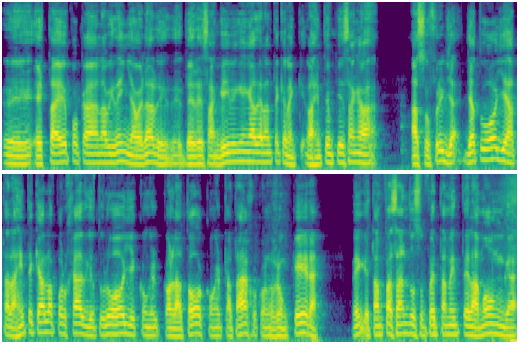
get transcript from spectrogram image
eh, esta época navideña, ¿verdad? desde San Giving en adelante que la, gente empieza a, a, sufrir. Ya, ya tú oyes, hasta la gente que habla por radio, tú lo oyes con, el, con la tos, con el catajo, con la ronquera, que están pasando supuestamente la monga.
